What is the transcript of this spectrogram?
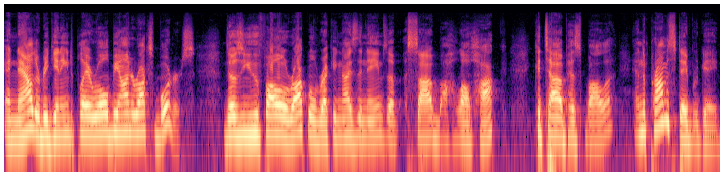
And now they're beginning to play a role beyond Iraq's borders. Those of you who follow Iraq will recognize the names of Asab al-Haq, Kataib Hezbollah, and the Promise Day Brigade.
